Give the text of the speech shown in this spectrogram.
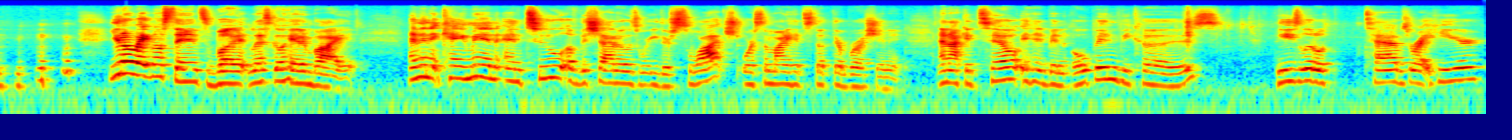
you don't make no sense, but let's go ahead and buy it. And then it came in and two of the shadows were either swatched or somebody had stuck their brush in it. And I could tell it had been open because these little tabs right here,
